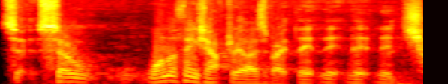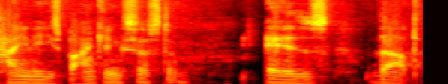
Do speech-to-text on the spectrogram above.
So, so one of the things you have to realize about the, the, the Chinese banking system is that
